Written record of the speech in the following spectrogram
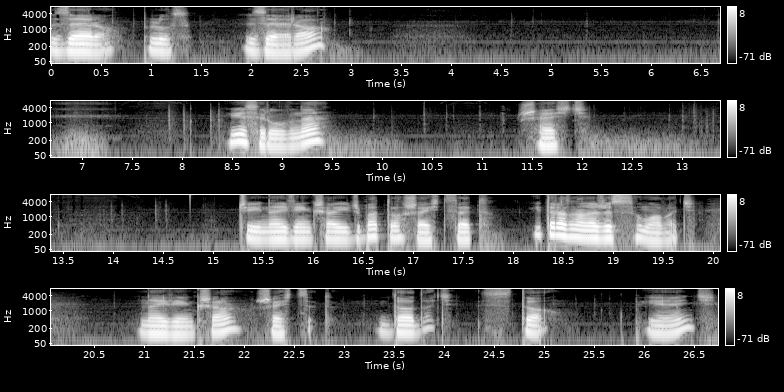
0 plus 0 jest równe 6. Czyli największa liczba to 600. I teraz należy zsumować. Największa 600. Dodać 105.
